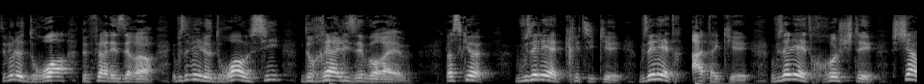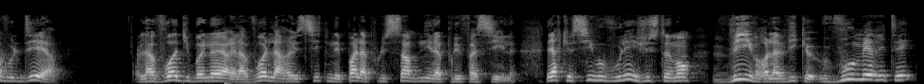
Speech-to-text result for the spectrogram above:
Vous avez le droit de faire des erreurs. vous avez le droit aussi de réaliser vos rêves. Parce que vous allez être critiqué, vous allez être attaqué, vous allez être rejeté. Je tiens à vous le dire. La voie du bonheur et la voie de la réussite n'est pas la plus simple ni la plus facile. C'est-à-dire que si vous voulez justement vivre la vie que vous méritez,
